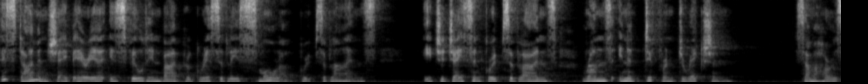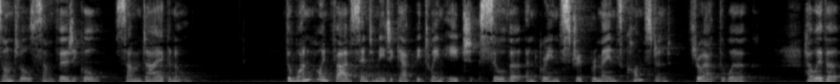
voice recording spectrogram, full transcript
This diamond shape area is filled in by progressively smaller groups of lines. Each adjacent groups of lines runs in a different direction. Some are horizontal, some vertical, some diagonal. The 1.5 centimetre gap between each silver and green strip remains constant throughout the work. However,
